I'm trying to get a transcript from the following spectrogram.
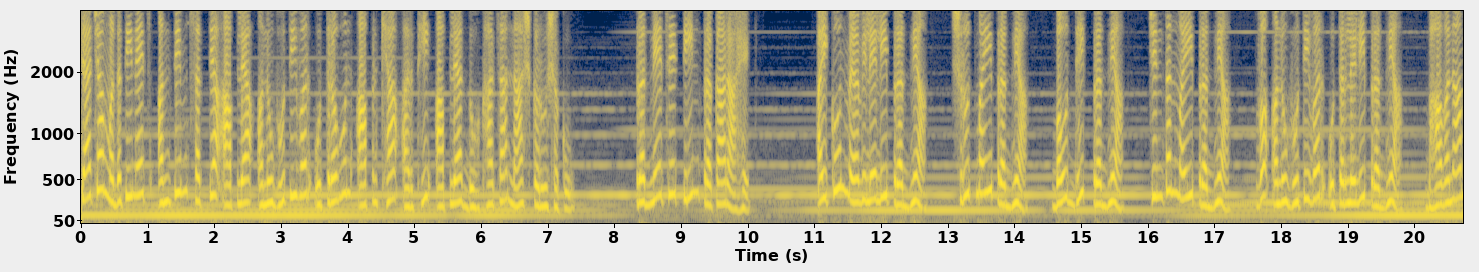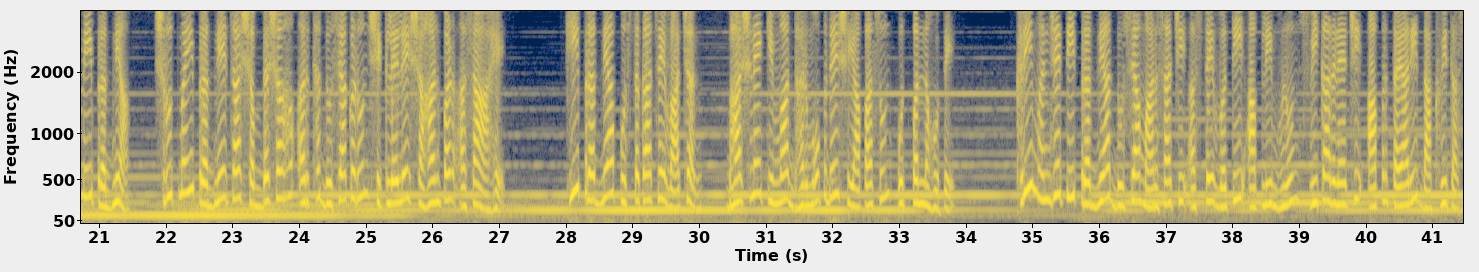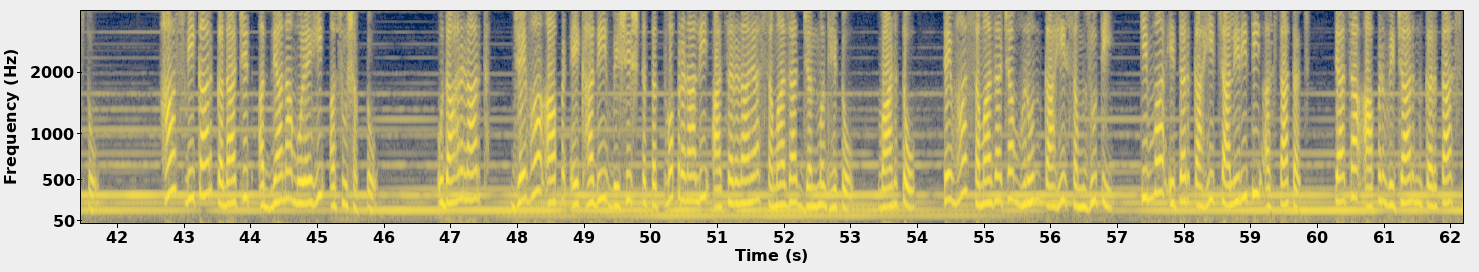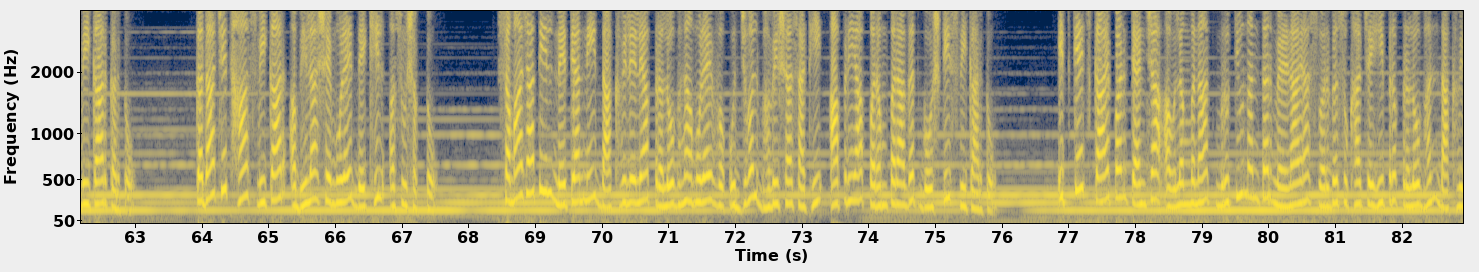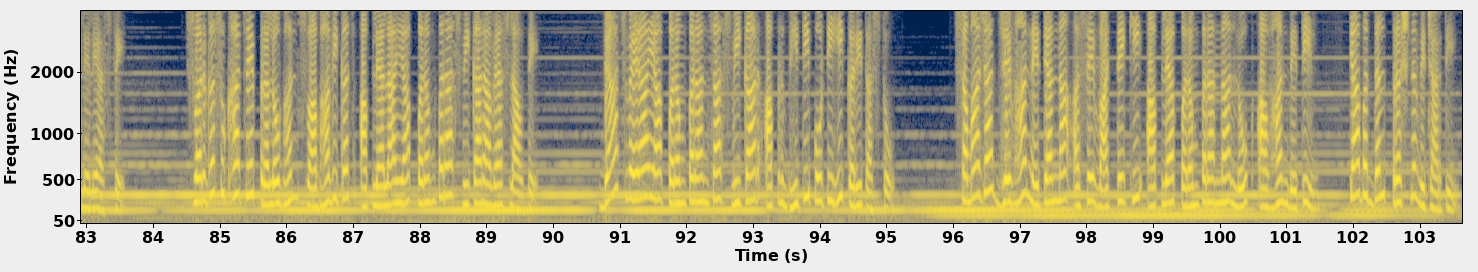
त्याच्या मदतीनेच अंतिम सत्य आपल्या अनुभूतीवर उतरवून आपण ख्या अर्थी आपल्या दुःखाचा नाश करू शकू. प्रज्ञेचे तीन प्रकार आहेत. ऐकून मिळविलेली प्रज्ञा श्रुतमयी प्रज्ञा बौद्धिक प्रज्ञा चिंतनमयी प्रज्ञा व अनुभूतीवर उतरलेली प्रज्ञा भावनामयी प्रज्ञा श्रुतमयी प्रज्ञेचा शब्दशः अर्थ दुसऱ्याकडून शिकलेले शहाणपण असा आहे. ही प्रज्ञा पुस्तकाचे वाचन भाषणे किंवा धर्मोपदेश यापासून उत्पन्न होते. खरी म्हणजे ती प्रज्ञा दुसऱ्या माणसाची असते व ती आपली म्हणून स्वीकारण्याची आपण तयारी दाखवित असतो. हा स्वीकार कदाचित अज्ञानामुळेही असू शकतो. उदाहरणार्थ जेव्हा आपण एखादी विशिष्ट तत्वप्रणाली आचरणाऱ्या समाजात जन्म घेतो वाढतो तेव्हा समाजाच्या म्हणून काही समजुती किंवा इतर काही चालीरीती असतातच त्याचा आपण विचार न करता स्वीकार करतो. कदाचित हा स्वीकार अभिलाषेमुळे देखील असू शकतो. समाजातील नेत्यांनी दाखविलेल्या प्रलोभनामुळे व उज्ज्वल भविष्यासाठी आपण या परंपरागत गोष्टी स्वीकारतो. इतकेच काय पण त्यांच्या अवलंबनात मृत्यूनंतर मिळणाऱ्या स्वर्गसुखाचेही प्र प्रलोभन दाखविलेले असते. स्वर्गसुखाचे प्रलोभन स्वाभाविकच आपल्याला या परंपरा स्वीकाराव्यास लावते. त्याच वेळा या परंपरांचा स्वीकार आपण भीतीपोटीही करीत असतो. समाजात जेव्हा नेत्यांना असे वाटते की आपल्या परंपरांना लोक आव्हान देतील त्याबद्दल प्रश्न विचारतील.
